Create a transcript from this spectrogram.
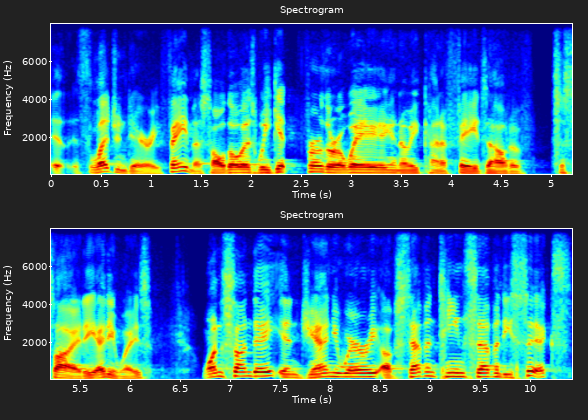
It's legendary, famous, although as we get further away, you know, he kind of fades out of society. Anyways, one Sunday in January of 1776,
